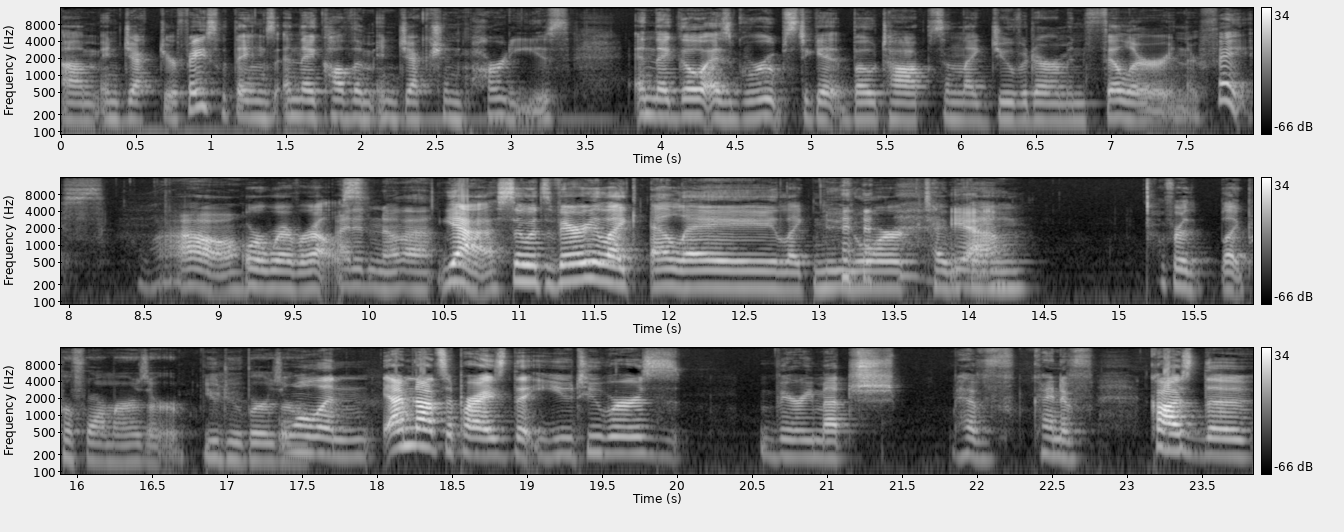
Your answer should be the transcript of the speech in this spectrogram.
um, inject your face with things and they call them injection parties. And they go as groups to get Botox and like Juvederm and filler in their face Wow. or wherever else. I didn't know that. Yeah, so it's very like LA, like New York type Yeah. thing for like performers or YouTubers or Well, and I'm not surprised that YouTubers very much have kind of caused the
